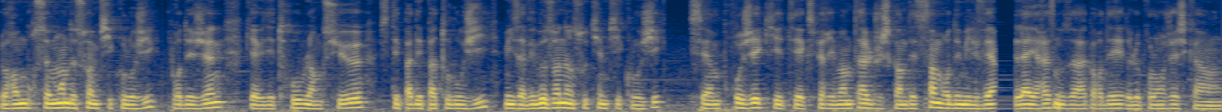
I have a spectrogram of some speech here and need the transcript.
le remboursement de soins psychologiques pour des jeunes qui avaient des troubles anxieux. C'était pas des pathologies, mais ils avaient besoin d'un soutien psychologique. C'est un projet qui était expérimental jusqu'en décembre 2020. L'ARS nous a accordé de le prolonger jusqu'en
